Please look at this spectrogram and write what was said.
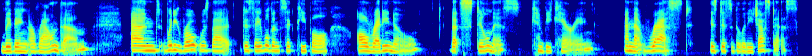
living around them. And what he wrote was that disabled and sick people already know that stillness can be caring and that rest is disability justice.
